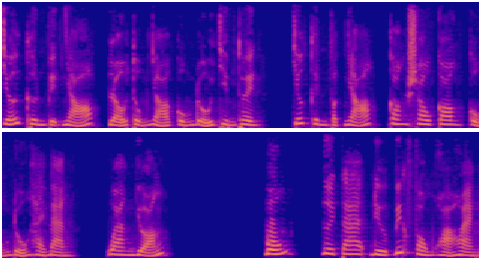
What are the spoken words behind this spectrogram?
chớ khinh việc nhỏ, lỗ thủng nhỏ cũng đủ chìm thuyền, chớ khinh vật nhỏ, con sâu con cũng đủ hại mạng. quan Doãn 4. Người ta đều biết phòng hỏa hoạn,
